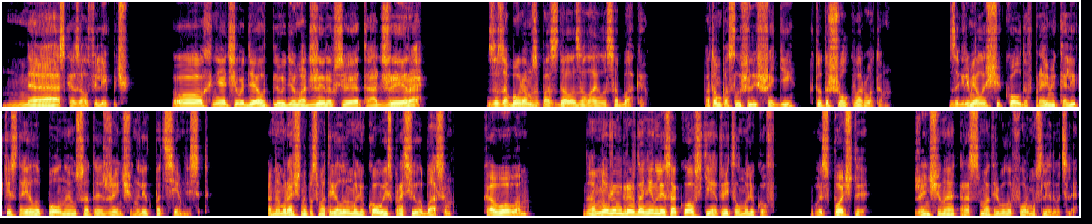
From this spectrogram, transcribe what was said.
«Да», — сказал Филиппыч. «Ох, нечего делать людям, от жира все это, от жира!» За забором запоздала залаяла собака. Потом послышались шаги, кто-то шел к воротам. Загремела щеколда, в проеме калитки стояла полная усатая женщина, лет под семьдесят. Она мрачно посмотрела на Малюкова и спросила басом. «Кого вам?» «Нам нужен гражданин Лисаковский», — ответил Малюков. «Вы с почты?» Женщина рассматривала форму следователя.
